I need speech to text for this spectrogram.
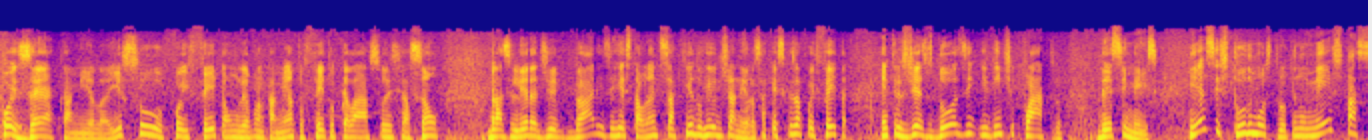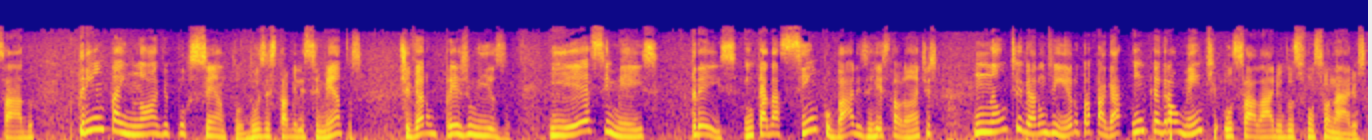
Pois é, Camila. Isso foi feito, é um levantamento feito pela Associação Brasileira de Bares e Restaurantes aqui do Rio de Janeiro. Essa pesquisa foi feita entre os dias 12 e 24 desse mês. E esse estudo mostrou que no mês passado, 39% dos estabelecimentos tiveram prejuízo. E esse mês, três em cada cinco bares e restaurantes não tiveram dinheiro para pagar integralmente o salário dos funcionários.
